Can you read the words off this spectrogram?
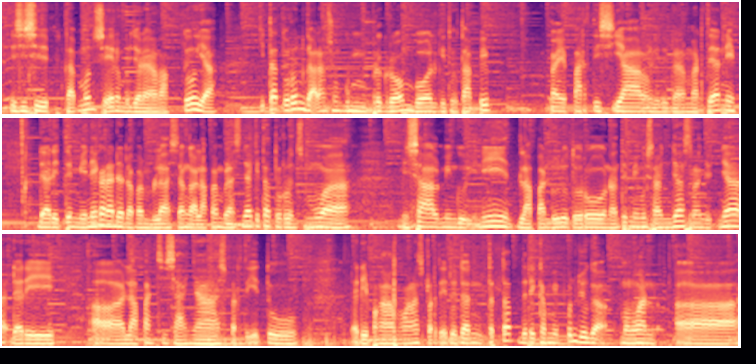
Di sisi namun seiring berjalannya waktu ya kita turun nggak langsung bergerombol gitu. Tapi by partisial gitu. Dalam artian nih dari tim ini kan ada 18 yang nggak 18 nya kita turun semua. Misal minggu ini 8 dulu turun nanti minggu selanjutnya selanjutnya dari uh, eh, 8 sisanya seperti itu. Dari pengalaman-pengalaman seperti itu. Dan tetap dari kami pun juga meman, uh,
